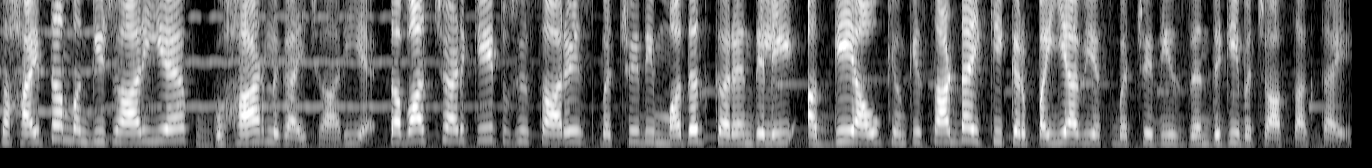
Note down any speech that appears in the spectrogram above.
ਸਹਾਇਤਾ ਮੰਗੀ ਜਾ ਰਹੀ ਹੈ, ਗੁਹਾਰ ਲਗਾਈ ਜਾ ਰਹੀ ਹੈ। ਤਵਾ ਚੜ ਕੇ ਤੁਸੀਂ ਸਾਰੇ ਇਸ ਬੱਚੇ ਦੀ ਮਦਦ ਕਰਨ ਦੇ ਲਈ ਅੱਗੇ ਆਓ, ਕਿਉਂਕਿ ਸਾਡਾ ਇੱਕ ਇੱਕ ਰੁਪਈਆ ਵੀ ਇਸ ਬੱਚੇ ਦੀ ਜ਼ਿੰਦਗੀ ਬਚਾ ਸਕਦਾ ਹੈ।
